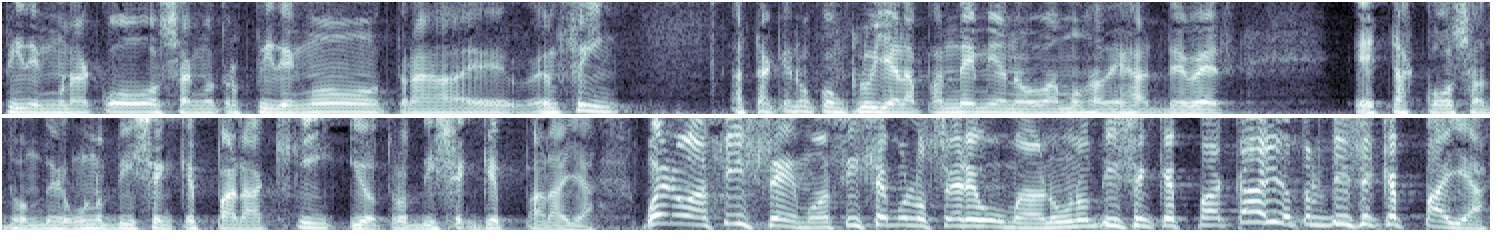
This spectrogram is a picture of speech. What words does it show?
piden una cosa, en otros piden otra, eh, en fin, hasta que no concluya la pandemia no vamos a dejar de ver estas cosas donde unos dicen que es para aquí y otros dicen que es para allá. Bueno, así hacemos, así hacemos los seres humanos, unos dicen que es para acá y otros dicen que es para allá.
